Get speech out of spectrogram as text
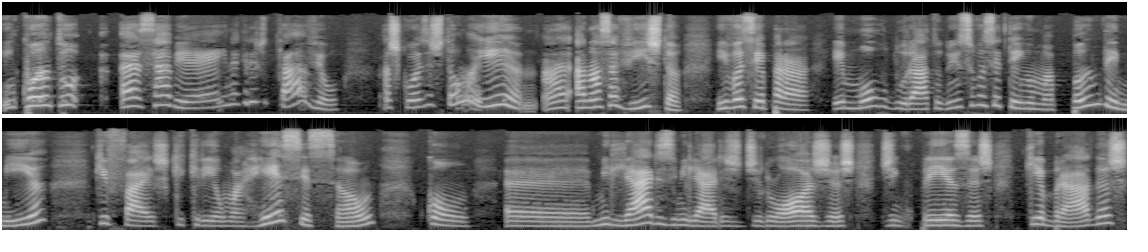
enquanto, é, sabe, é inacreditável as coisas estão aí à, à, nossa vista. E você, para emoldurar tudo isso, você tem uma pandemia que faz, que cria uma recessão com é, milhares e milhares de lojas, de empresas quebradas,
